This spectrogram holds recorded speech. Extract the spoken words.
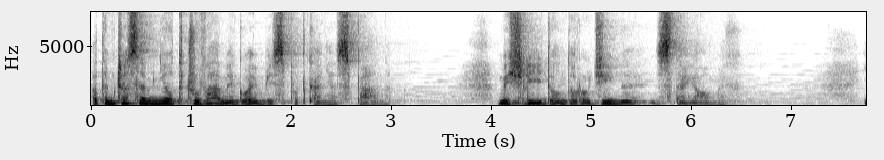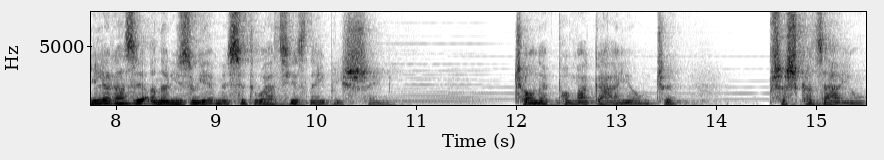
A tymczasem nie odczuwamy głębi spotkania z Panem. Myśli idą do rodziny, znajomych. Ile razy analizujemy sytuacje z najbliższymi? Czy one pomagają, czy przeszkadzają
